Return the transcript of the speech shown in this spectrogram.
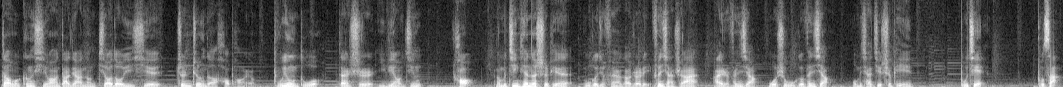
但我更希望大家能交到一些真正的好朋友，不用多，但是一定要精。好，那么今天的视频五哥就分享到这里。分享是爱，爱是分享。我是五哥分享，我们下期视频不见不散。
